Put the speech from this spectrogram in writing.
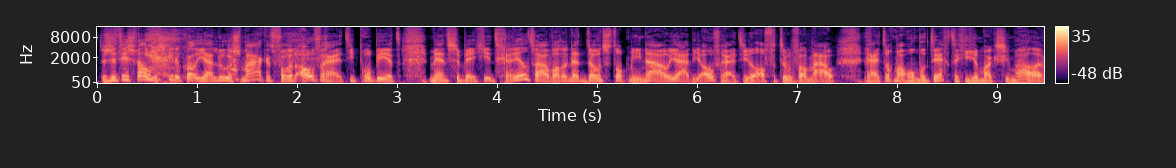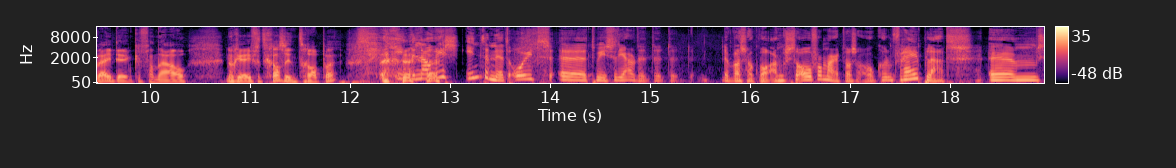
Dus het is wel misschien ook wel jaloersmakend voor een overheid... die probeert mensen een beetje in het gereel te houden. We hadden net Don't Stop Me Now. Ja, die overheid die wil af en toe van... nou, rijd toch maar 130 hier maximaal. En wij denken van nou, nog even het gas intrappen. nou is internet ooit, eh, tenminste, ja, er was ook wel angst over, maar het was ook een vrijplaats. Z-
